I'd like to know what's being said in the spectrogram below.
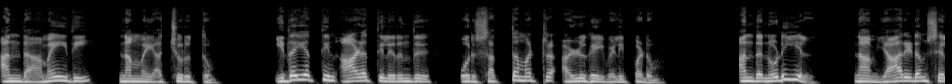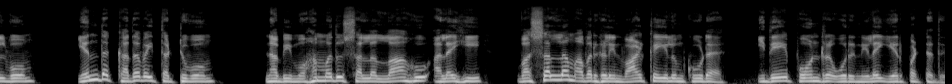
அந்த அமைதி நம்மை அச்சுறுத்தும். இதயத்தின் ஆழத்திலிருந்து ஒரு சத்தமற்ற அழுகை வெளிப்படும். அந்த நொடியில் நாம் யாரிடம் செல்வோம்? எந்த கதவை தட்டுவோம்? நபி முகம்மது சல்லல்லாஹூ அலஹி வசல்லம் அவர்களின் வாழ்க்கையிலும் கூட இதே போன்ற ஒரு நிலை ஏற்பட்டது.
